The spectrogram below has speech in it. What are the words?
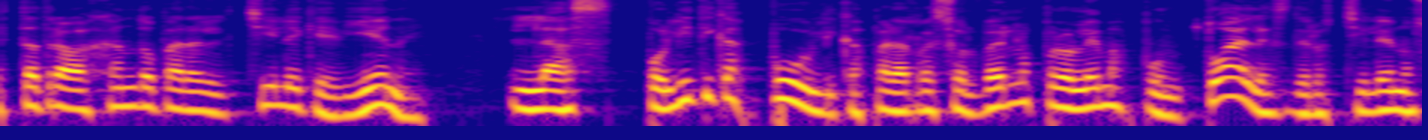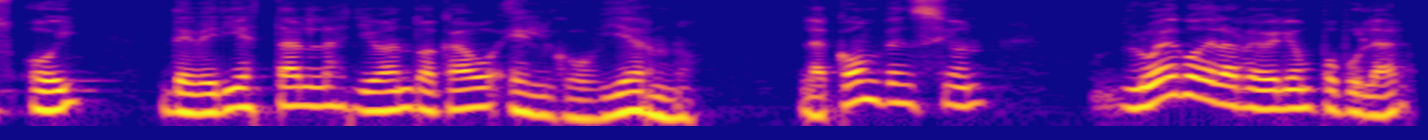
está trabajando para el Chile que viene. Las políticas públicas para resolver los problemas puntuales de los chilenos hoy debería estarlas llevando a cabo el gobierno. La convención, luego de la rebelión popular,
